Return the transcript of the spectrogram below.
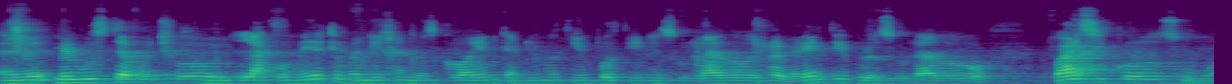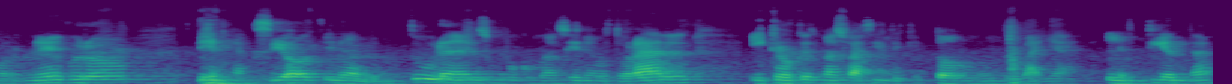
A mí me- me gusta mucho Sí. la comedia que manejan los Cohen, que al mismo tiempo tiene su lado irreverente, pero su lado fársico, su humor negro, tiene acción, tiene aventura, es un poco más cine autoral y creo que es más fácil de que todo el mundo vaya, le entienda.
